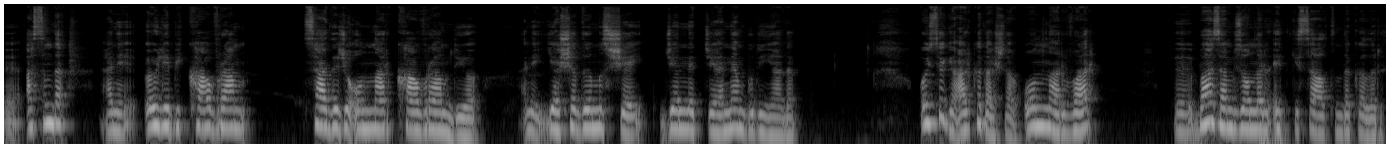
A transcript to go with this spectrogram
e, aslında hani öyle bir kavram sadece onlar kavram diyor. Hani yaşadığımız şey cennet cehennem bu dünyada. Oysa ki arkadaşlar onlar var. E, bazen biz onların etkisi altında kalırız.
